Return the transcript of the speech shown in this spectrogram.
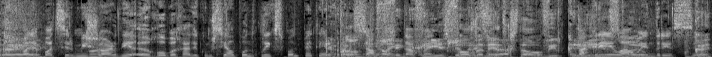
Eh, Olha, pode ser michordia, arroba radiocomercial.clix.pt. Pronto, pronto, está feito, está feito. este pessoal da net já. que está a ouvir, cria esse lá o endereço, Ok?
